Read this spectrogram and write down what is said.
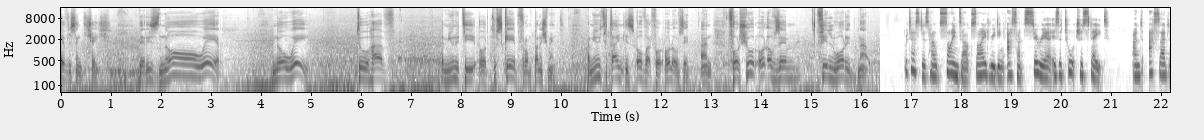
everything changed. There is nowhere, no way to have immunity or to escape from punishment. Immunity time is over for all of them, and for sure, all of them feel worried now. Protesters held signs outside reading Assad Syria is a torture state and Assad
